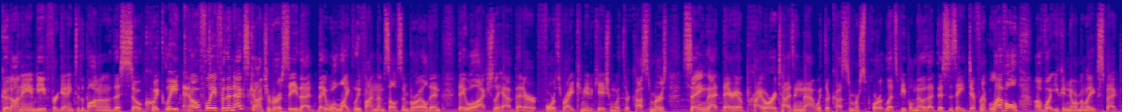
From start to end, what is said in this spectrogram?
Good on AMD for getting to the bottom of this so quickly. And hopefully for the next controversy that they will likely find themselves embroiled in, they will actually have better forthright communication with their customers, saying that they are prioritizing that with their customer support lets people know that this is a different level of what you can normally expect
